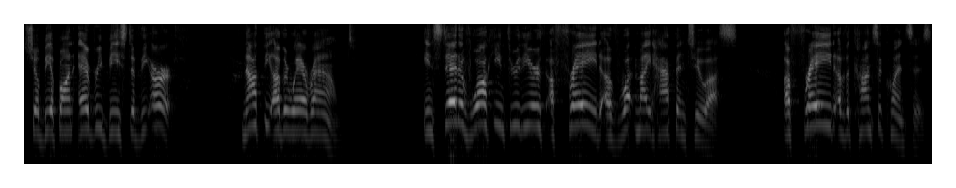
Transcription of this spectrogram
shall be upon every beast of the earth, not the other way around. Instead of walking through the earth afraid of what might happen to us, afraid of the consequences,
